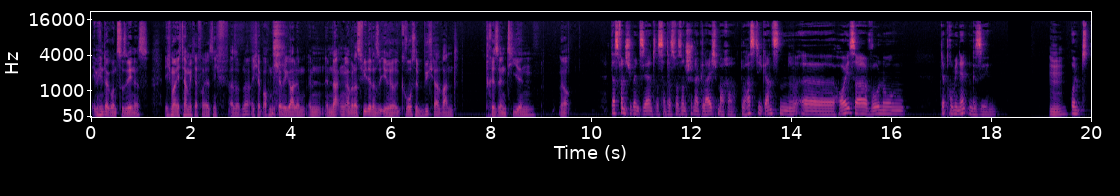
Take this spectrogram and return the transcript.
im Hintergrund zu sehen ist. Ich meine, ich habe mich davon jetzt nicht, also ne, ich habe auch ein Bücherregal im, im, im Nacken, aber dass viele dann so ihre große Bücherwand präsentieren. Ja. Das fand ich übrigens sehr interessant. Das war so ein schöner Gleichmacher. Du hast die ganzen äh, Häuser, Wohnungen der Prominenten gesehen. Mhm. Und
